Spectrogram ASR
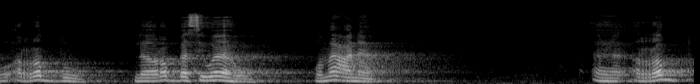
هو الرب لا رب سواه ومعنى آه، الرب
